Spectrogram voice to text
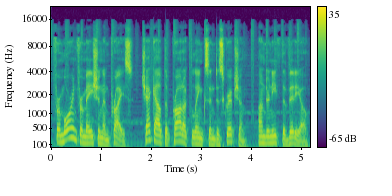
For more information and price, check out the product links in description underneath the video.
